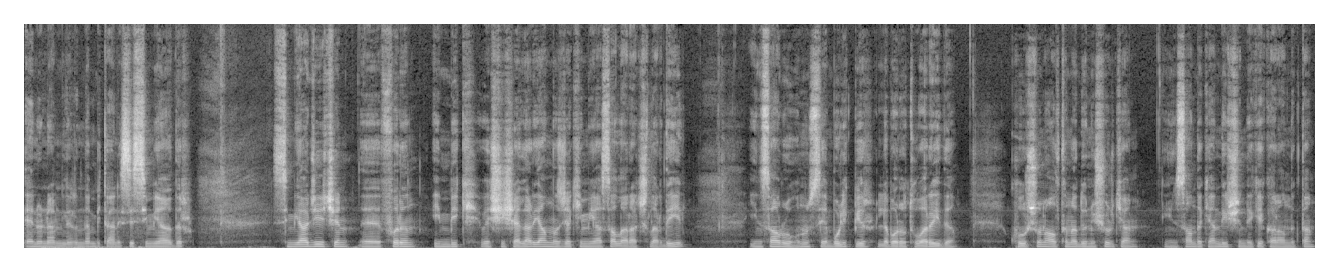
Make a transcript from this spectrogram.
en önemlilerinden bir tanesi simyadır. Simyacı için e, fırın, imbik ve şişeler yalnızca kimyasal araçlar değil, insan ruhunun sembolik bir laboratuvarıydı. Kurşun altına dönüşürken insan da kendi içindeki karanlıktan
